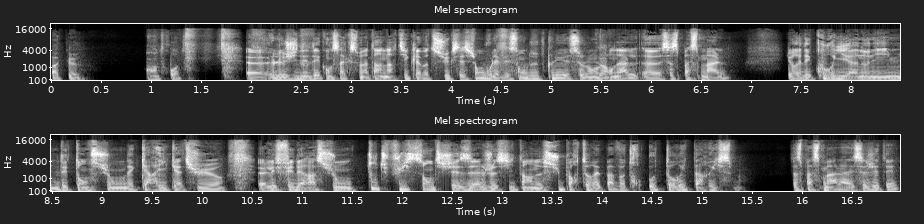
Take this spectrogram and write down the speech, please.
pas que. entre autres. Euh, le JDD consacre ce matin un article à votre succession. Vous l'avez sans doute lu et selon le journal, euh, ça se passe mal. Il y aurait des courriers anonymes, des tensions, des caricatures. Euh, les fédérations, toutes puissantes chez elles, je cite, hein, ne supporteraient pas votre autoritarisme. Ça se passe mal à la CGT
